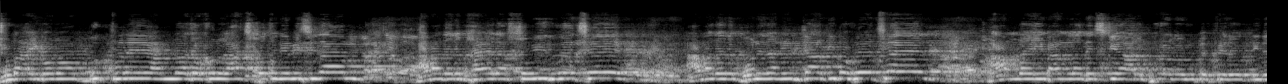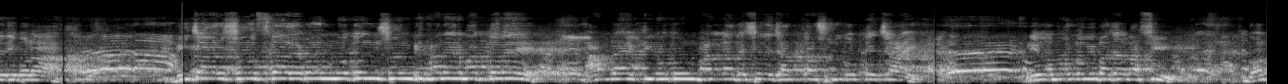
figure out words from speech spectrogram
জুলাই গণ আমরা যখন রাজপথে নেমেছিলাম আমাদের ভাইয়েরা শহীদ হয়েছে আমাদের বোনেরা নির্যাতিত হয়েছে আমরা এই বাংলাদেশকে আর পুরনো রূপে ফেরত দিতে দিব না। বিচার সংস্কার এবং নতুন সংবিধানের মাধ্যমে আমরা একটি নতুন বাংলাদেশের যাত্রা শুরু করতে চাই। প্রিয় মৌলভীবাজারবাসী গণ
